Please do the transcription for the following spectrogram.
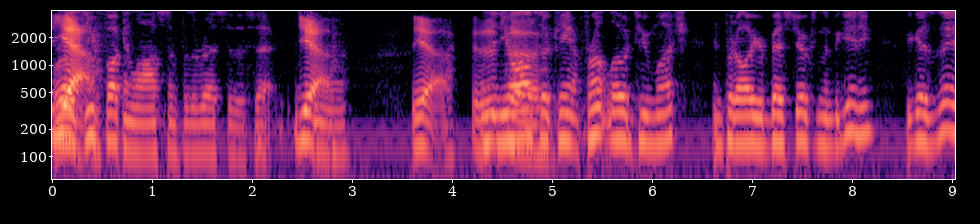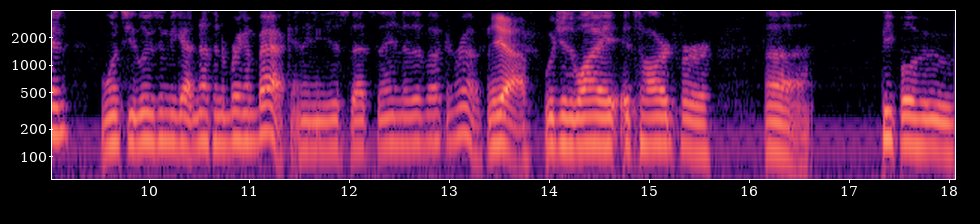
Or Yeah. else you fucking lost them for the rest of the set. you yeah know? Yeah. And then you uh, also can't front load too much and put all your best jokes in the beginning because then once you lose them, you got nothing to bring them back, and then you just that's the end of the fucking road. Yeah. Which is why it's hard for uh, people who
